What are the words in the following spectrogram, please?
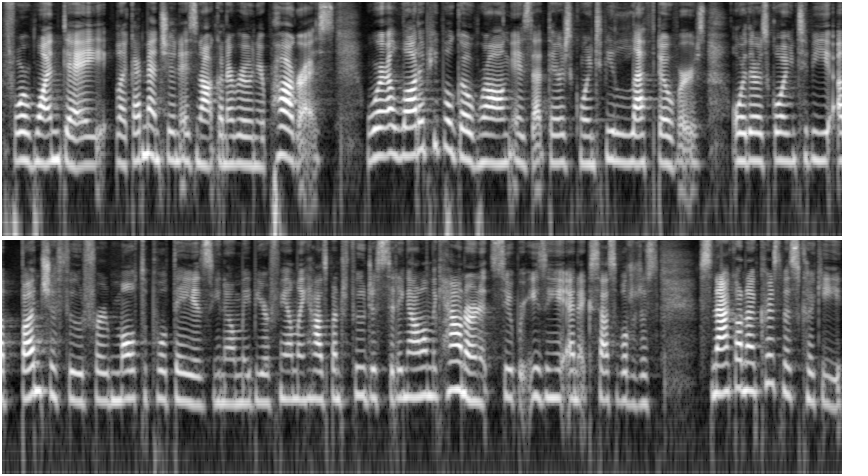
for one day, like I mentioned, is not going to ruin your progress. Where a lot of people go wrong is that there's going to be leftovers or there's going to be a bunch of food for multiple days. You know, maybe your family has a bunch of food just sitting out on the counter and it's super easy and accessible to just snack on a Christmas cookie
